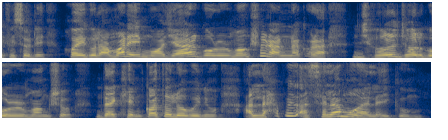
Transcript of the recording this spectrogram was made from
এপিসোডে হয়ে গেলো আমার এই মজার গরুর মাংস রান্না করা, ঝোল ঝোল গরুর মাংস। দেখেন কত লোভনীয়। আল্লাহ হাফিজ, আসসালামু আলাইকুম।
